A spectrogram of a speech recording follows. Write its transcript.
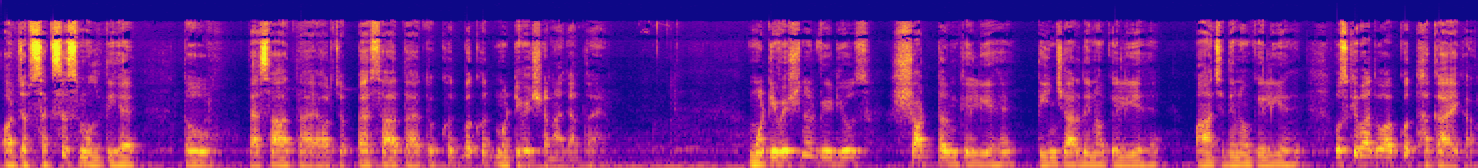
और जब सक्सेस मिलती है तो पैसा आता है और जब पैसा आता है तो खुद ब खुद मोटिवेशन आ जाता है। मोटिवेशनल वीडियोस शॉर्ट टर्म के लिए है तीन चार दिनों के लिए है, पाँच दिनों के लिए है। उसके बाद वो आपको थकाएगा।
